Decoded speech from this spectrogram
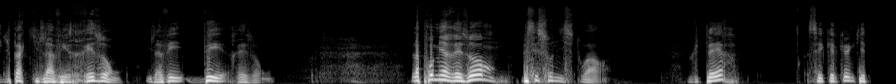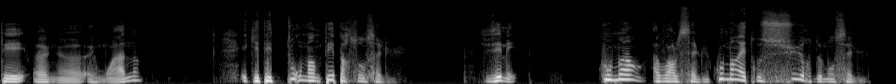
Je ne dis pas qu'il avait raison, il avait des raisons. La première raison, c'est son histoire. Luther, c'est quelqu'un qui était euh, un, moine et qui était tourmenté par son salut. Il disait, mais comment avoir le salut? Comment être sûr de mon salut?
